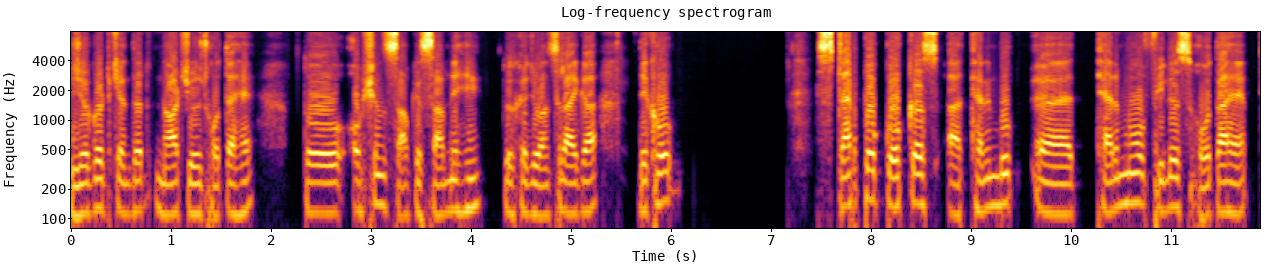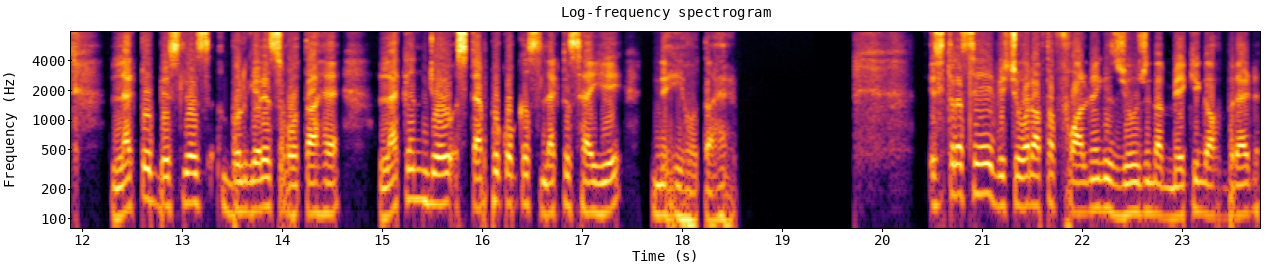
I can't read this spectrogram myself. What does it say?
योगर्ट के अंदर नॉट यूज़ होता है। तो ऑप्शन आपके सामने हैं। तो इसका जो आंसर आएगा, देखो स्टेप्टोकोकस थर्मो थर्मोफिलस होता है। लैक्टोबिस्लिस बुलगेरिस होता है। लेकिन जो स्टेप्टोकोकस लैक्टस है, ये नहीं होता है। इसी तरह से which one of the following is use in the making of bread.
